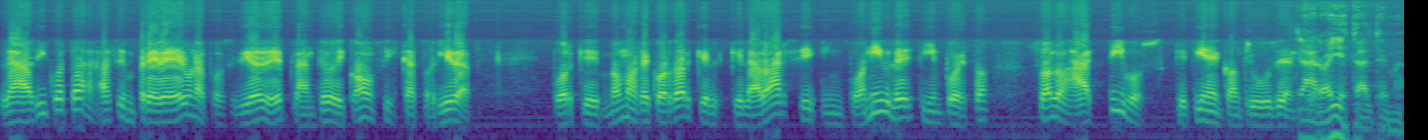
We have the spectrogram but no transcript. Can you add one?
las alícuotas hacen prever una posibilidad de planteo de confiscatoriedad, porque vamos a recordar que, que la base imponible de este impuesto son los activos que tiene el contribuyente. Claro, ahí está el tema.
